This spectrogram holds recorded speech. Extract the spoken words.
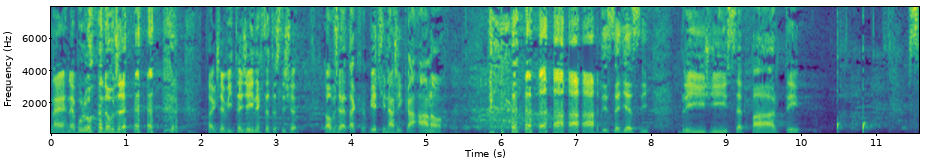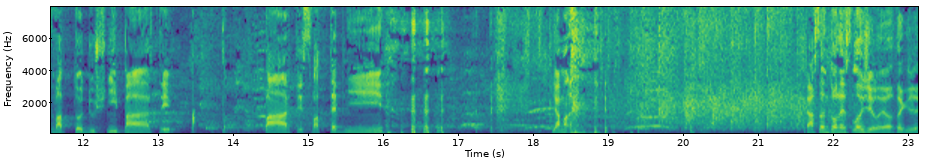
Ne, nebudu, dobře. takže víte, že ji nechcete slyšet. Dobře, tak většina říká ano. Ty se děsí. Blíží se párty. Svatodušní párty párty svatební. Já mám... Já jsem to nesložil, jo, takže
